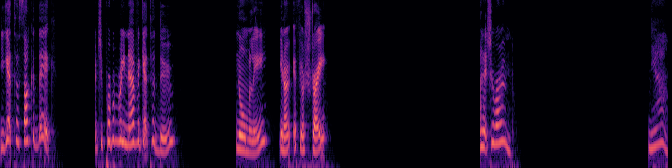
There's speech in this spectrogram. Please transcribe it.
You get to suck a dick, which you probably never get to do normally, you know, if you're straight. And it's your own. Yeah.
